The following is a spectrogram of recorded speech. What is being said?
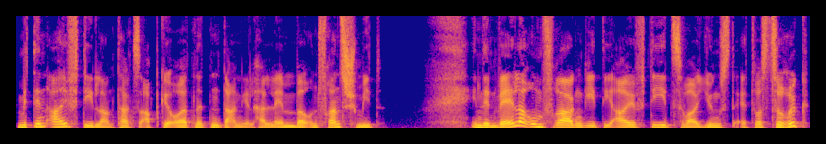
mit den AfD-Landtagsabgeordneten Daniel Halember und Franz Schmid. In den Wählerumfragen geht die AfD zwar jüngst etwas zurück,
